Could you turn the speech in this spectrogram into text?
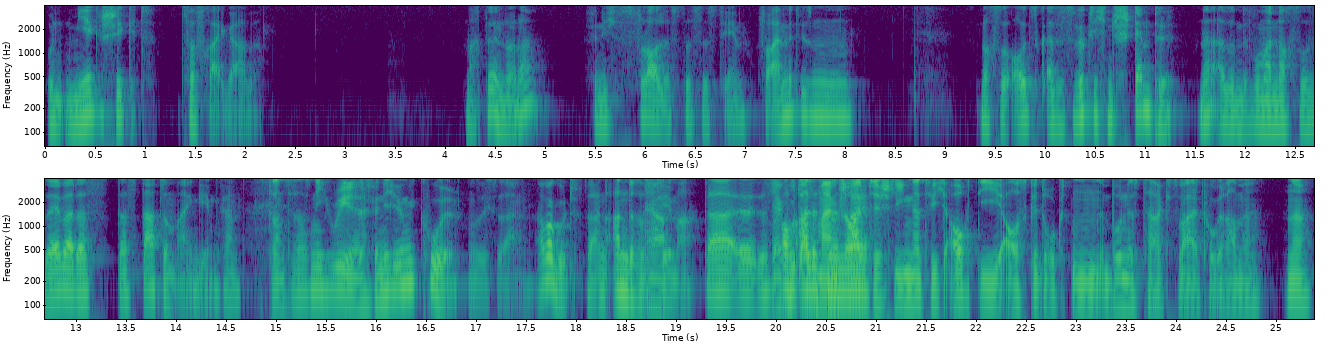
und mir geschickt zur Freigabe. Macht Sinn, oder? Finde ich es flawless, das System. Vor allem mit diesem noch so oldschool, also es ist wirklich ein Stempel, ne? Also wo man noch so selber das, das Datum eingeben kann. Sonst ist das nicht real. Finde ich irgendwie cool, muss ich sagen. Aber gut, ein anderes Ja. Thema. Da äh, ist Ja auch gut, alles auf meinem. Schreibtisch liegen natürlich auch die ausgedruckten Bundestagswahlprogramme. Ne?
